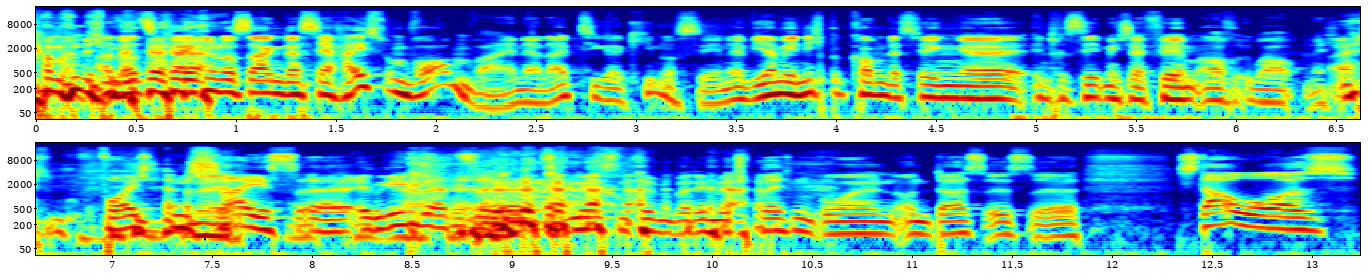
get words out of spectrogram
Kann man nicht mehr. Ansonsten kann ich nur noch sagen, dass der heiß umworben war in der Leipziger Kinoszene. Wir haben ihn nicht bekommen, deswegen äh, interessiert mich der Film auch überhaupt nicht. Einen feuchten Scheiß. Äh, Im Gegensatz äh, zum nächsten Film, über den wir sprechen wollen. Und das ist äh, Star Wars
